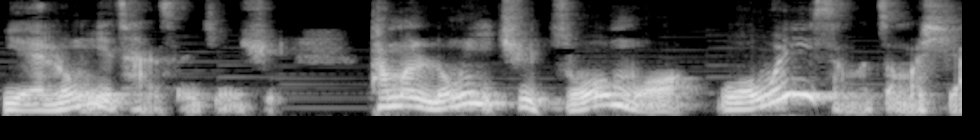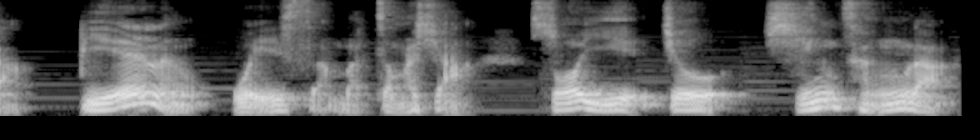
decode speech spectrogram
也容易产生兴趣。他们容易去琢磨我为什么这么想，别人为什么这么想，所以就形成了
